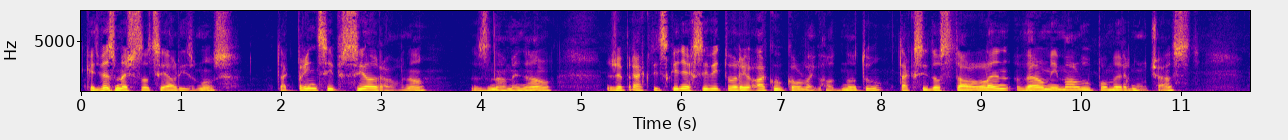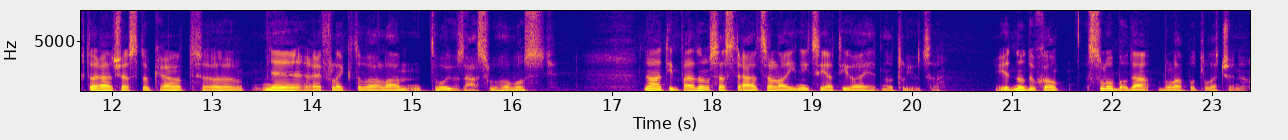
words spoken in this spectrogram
Keď vezmeš socializmus, tak princíp rovno znamenal, že prakticky nech si vytvoril akúkoľvek hodnotu, tak si dostal len veľmi malú pomernú časť, ktorá častokrát e, nereflektovala tvoju zásluhovosť. No a tým pádom sa strácala iniciatíva jednotlivca. Jednoducho, sloboda bola potlačená.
